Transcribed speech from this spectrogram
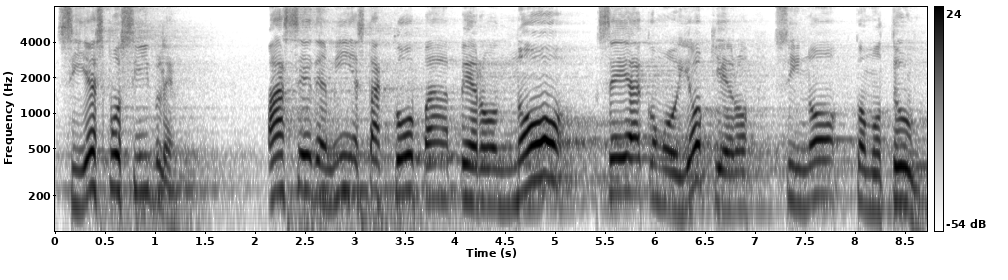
si es posible, pase de mí esta copa, pero no sea como yo quiero, sino como tú.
